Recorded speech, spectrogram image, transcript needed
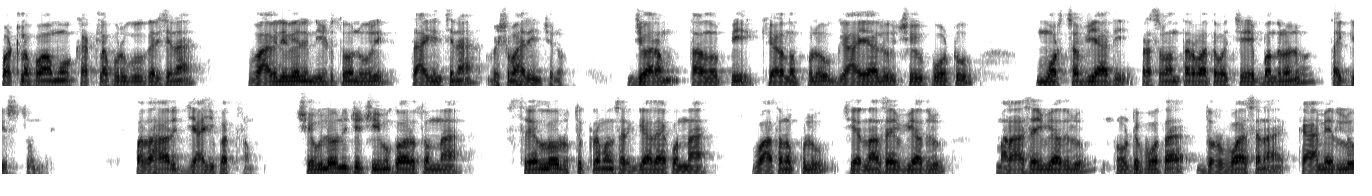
పొట్లపాము కట్ల పురుగు కరిచిన వావిలి వేరి నీటితో నూరి తాగించినా విషమహరించును. జ్వరం తలనొప్పి కీళ్ళనొప్పులు గాయాలు చెవిపోటు మూర్ఛవ్యాధి ప్రసవం తర్వాత వచ్చే ఇబ్బందులను తగ్గిస్తుంది. పదహారు జాజిపత్రం. చెవిలో నుంచి చీము కారుతున్న స్త్రీల్లో ఋతుక్రమం సరిగ్గా లేకున్నా వాత నొప్పులు జీర్ణాశయ వ్యాధులు మలాశయ వ్యాధులు నోటిపూత దుర్వాసన కామెర్లు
